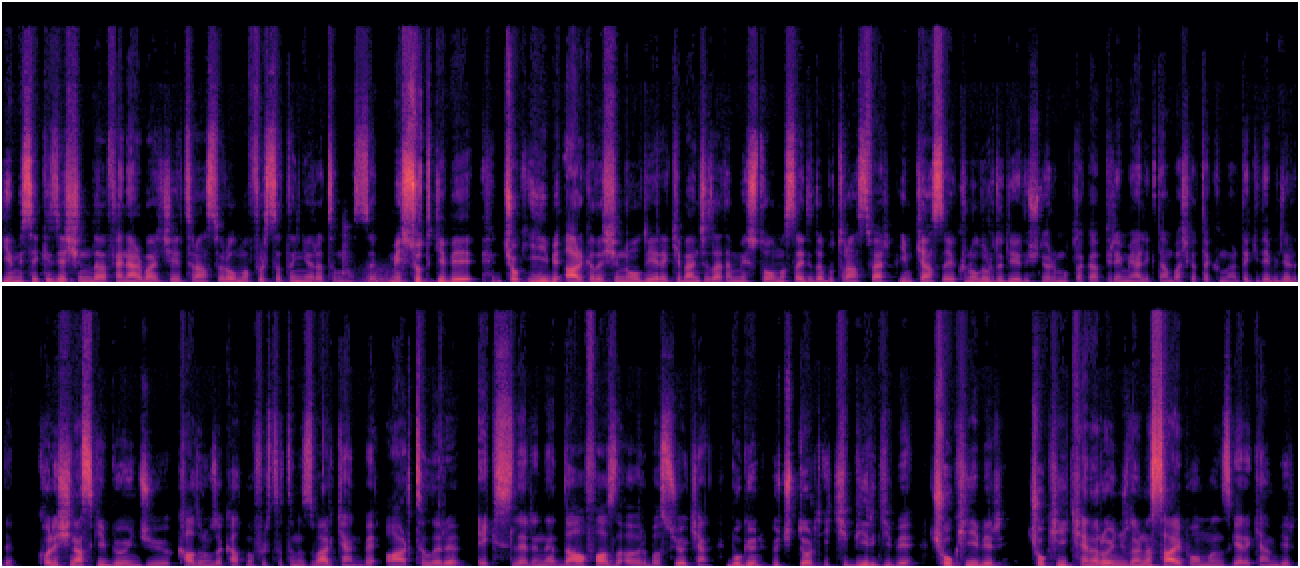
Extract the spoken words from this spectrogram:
28 yaşında Fenerbahçe'ye transfer olma fırsatının yaratılması, Mesut gibi çok iyi bir arkadaşının olduğu yere ki bence zaten Mesut olmasaydı da bu transfer imkansıza yakın olurdu diye düşünüyorum. Mutlaka Premier Lig'den başka takımlara da gidebilirdi. Koleşinas gibi bir oyuncuyu kadronuza katma fırsatınız varken ve artıları eksilerine daha fazla ağır basıyorken bugün 3-4-2-1 gibi çok iyi bir çok iyi kenar oyuncularına sahip olmanız gereken bir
